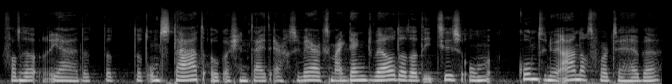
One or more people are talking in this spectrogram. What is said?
Van, ja, dat, dat, dat ontstaat ook als je een tijd ergens werkt. Maar ik denk wel dat dat iets is om continu aandacht voor te hebben.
